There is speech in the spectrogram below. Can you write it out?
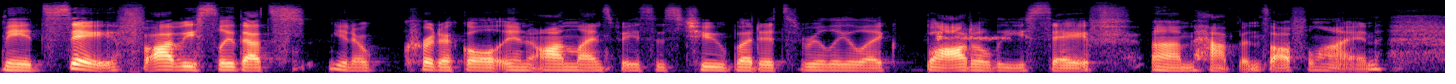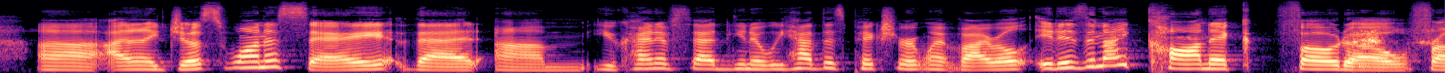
made safe obviously that's you know critical in online spaces too but it's really like bodily safe um, happens offline uh, and I just want to say that um, you kind of said, you know, we had this picture, it went viral. It is an iconic photo from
